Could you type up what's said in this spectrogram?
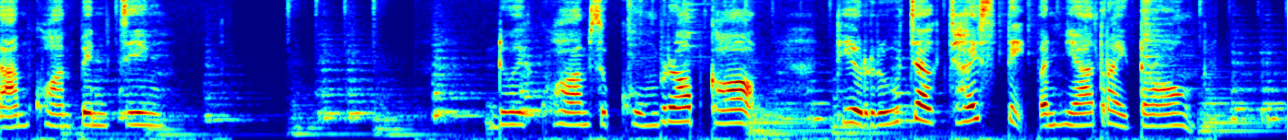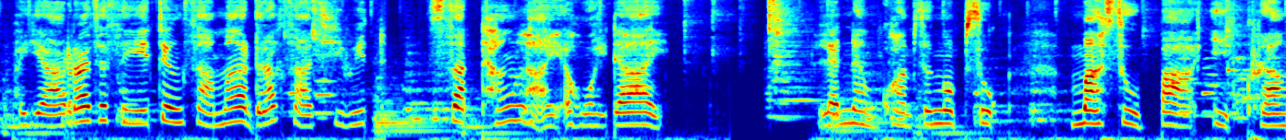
ตามความเป็นจริง ด้วยความสุขุมรอบคอบ ที่รู้จักใช้สติปัญญาไตรตรองพญาราชสีจึงสามารถรักษาชีวิต สัตว์ทั้งหลายเอาไว้ได้ และนำความสงบสุขมาสู่ป่าอีกครั้ง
